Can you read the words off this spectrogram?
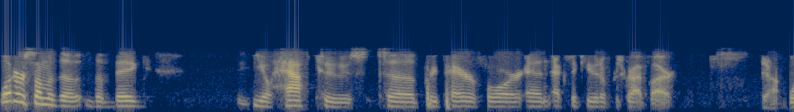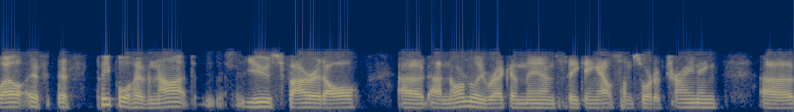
what are some of the the big you know have tos to prepare for and execute a prescribed fire? Yeah. Well, if if people have not used fire at all, uh, I normally recommend seeking out some sort of training. Uh,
